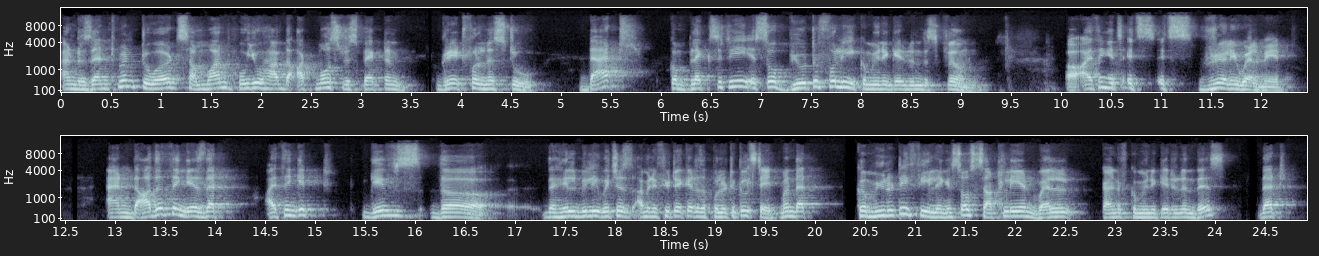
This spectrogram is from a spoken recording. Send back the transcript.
and resentment towards someone who you have the utmost respect and gratefulness to that complexity is so beautifully communicated in this film. Uh, I think it's it's it's really well made. And the other thing is that I think it gives the the hillbilly, which is I mean, if you take it as a political statement, that community feeling is so subtly and well kind of communicated in this that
